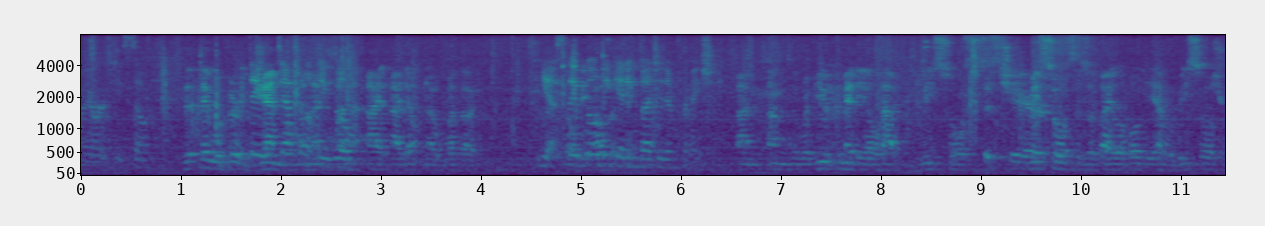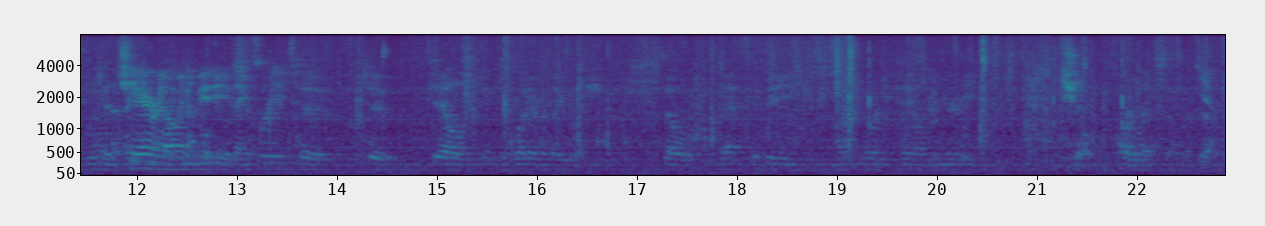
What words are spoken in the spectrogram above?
priorities, so, They, they were very They general, definitely and will. I, I don't know whether, yes, they There'll be will be other getting things. budget information. and, and the review committee will have resource, The chair- resources available, do you have a resource room The that they chair can go and the and look committee is free to, to delve into whatever they wish. So that could be much more detailed in your each, Sure. or less so. It's Yeah. up-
